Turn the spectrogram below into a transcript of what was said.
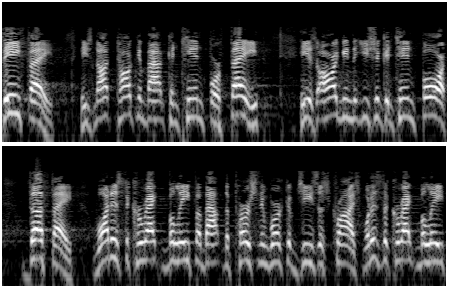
the faith. He's not talking about contend for faith. He is arguing that you should contend for the faith. What is the correct belief about the person and work of Jesus Christ? What is the correct belief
